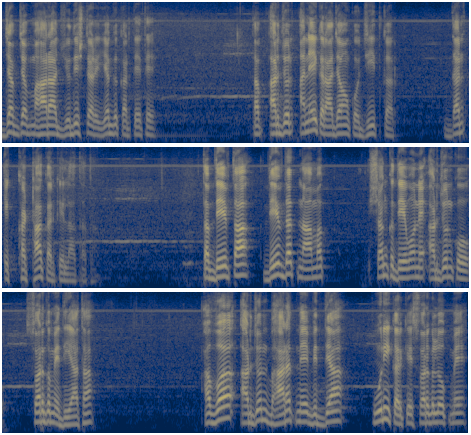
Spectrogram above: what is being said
जब जब महाराज युधिष्ठिर यज्ञ करते थे, तब अर्जुन अनेक राजाओं को जीतकर धन इकट्ठा करके लाता था। तब देवता, देवदत्त नामक शंख देवों ने अर्जुन को स्वर्ग में दिया था। अब वह अर्जुन भारत में विद्या पूरी करके स्वर्गलोक में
